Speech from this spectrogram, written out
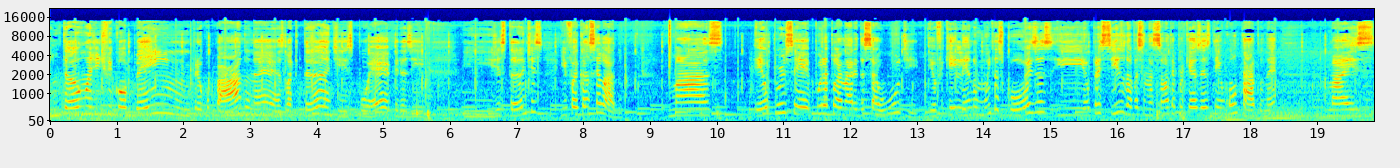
Então a gente ficou bem preocupado, né? As lactantes, puérperas e, e gestantes, e foi cancelado. Mas eu por ser, por atuar na área da saúde, eu fiquei lendo muitas coisas e eu preciso da vacinação até porque às vezes tenho contato, né? Mas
